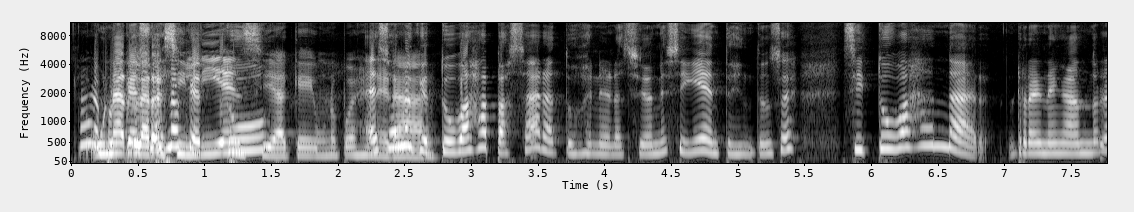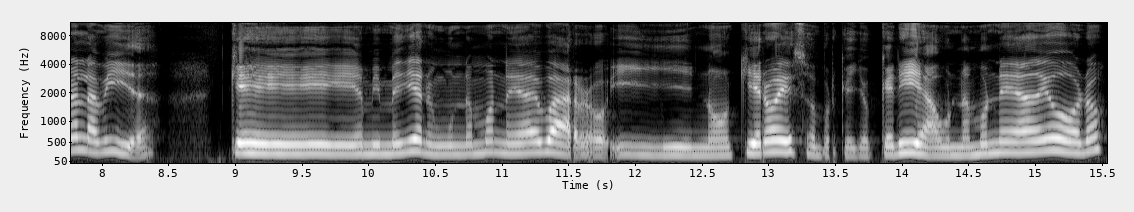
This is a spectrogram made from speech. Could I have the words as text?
Claro, una, la eso es lo que tú- resiliencia que, uno puede generar. eso es lo que tú vas a pasar a tus generaciones siguientes. Entonces, si tú vas a andar renegándole a la vida que a mí me dieron una moneda de barro y no quiero eso porque yo quería una moneda de oro,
